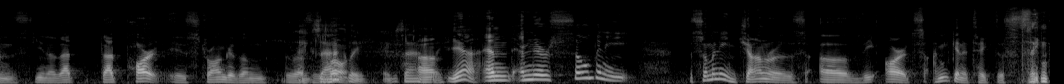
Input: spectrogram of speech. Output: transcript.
mends. You know that that part is stronger than the rest of the bone. Exactly. Uh, Exactly. yeah, and and there's so many, so many genres of the arts. I'm going to take this thing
